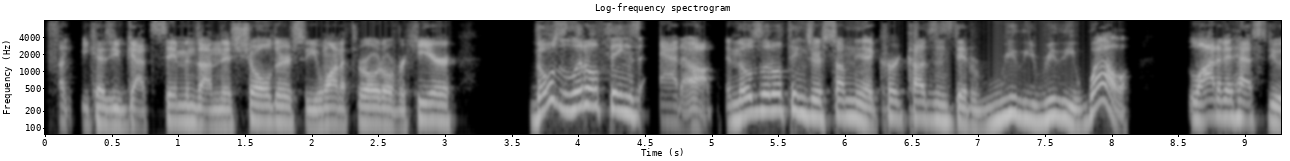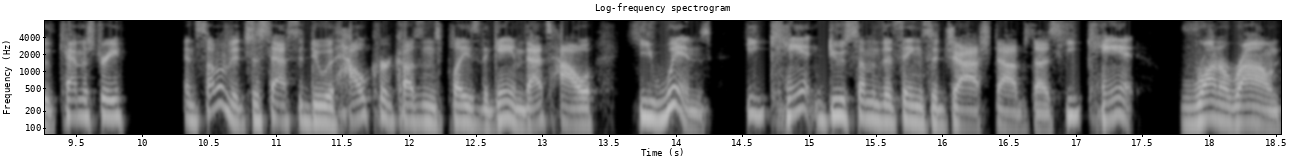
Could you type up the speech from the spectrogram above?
front because you've got Simmons on this shoulder. So you want to throw it over here. Those little things add up. And those little things are something that Kirk Cousins did really, really well. A lot of it has to do with chemistry. And some of it just has to do with how Kirk Cousins plays the game. That's how he wins he can't do some of the things that Josh Dobbs does. He can't run around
